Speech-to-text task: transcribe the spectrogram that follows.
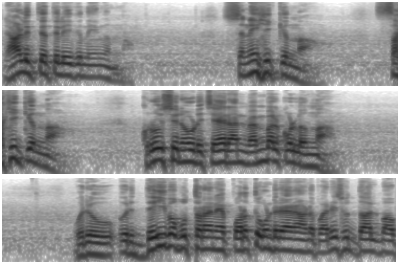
ലാളിത്യത്തിലേക്ക് നീങ്ങുന്ന സ്നേഹിക്കുന്ന സഹിക്കുന്ന ക്രൂശിനോട് ചേരാൻ വെമ്പൽ കൊള്ളുന്ന ഒരു ഒരു ദൈവപുത്രനെ പുറത്തു കൊണ്ടുവരാനാണ് പരിശുദ്ധാത്മാവ്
